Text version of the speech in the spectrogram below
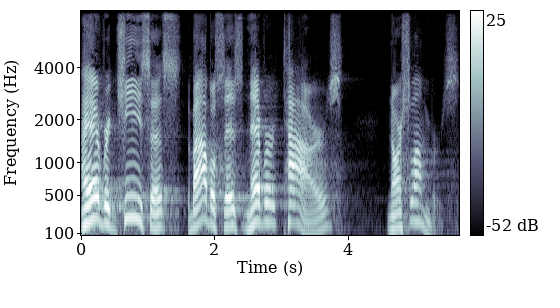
However, Jesus, the Bible says, never tires nor slumbers.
